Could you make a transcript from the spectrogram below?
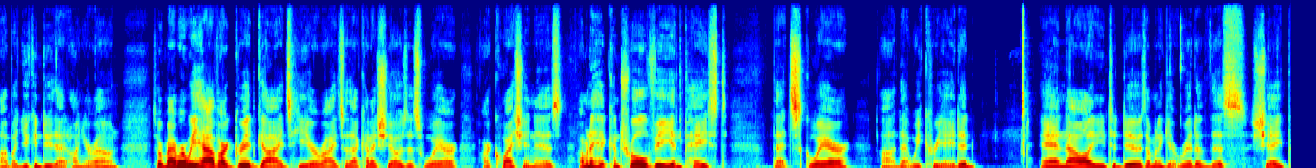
uh, but you can do that on your own. So remember we have our grid guides here, right? So that kind of shows us where our question is. I'm going to hit Control V and paste that square uh, that we created. And now all I need to do is I'm going to get rid of this shape,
